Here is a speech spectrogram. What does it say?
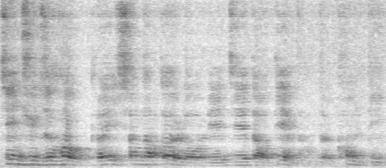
进去之后可以上到二楼连接到殿旁的空地。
